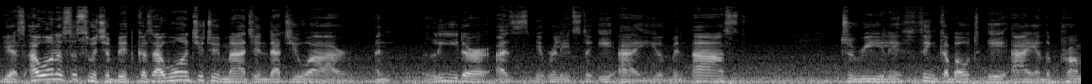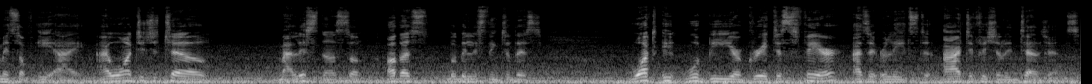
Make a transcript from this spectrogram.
Yes, I want us to switch a bit because I want you to imagine that you are a leader as it relates to AI. You've been asked to really think about AI and the promise of AI. I want you to tell my listeners, so others will be listening to this, what it would be your greatest fear as it relates to artificial intelligence.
